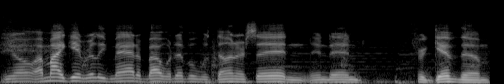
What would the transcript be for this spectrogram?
you know. I might get really mad about whatever was done or said, and, and then forgive them.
